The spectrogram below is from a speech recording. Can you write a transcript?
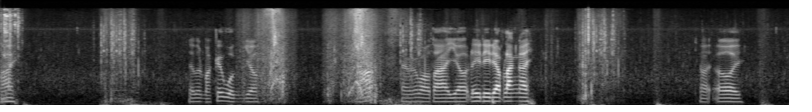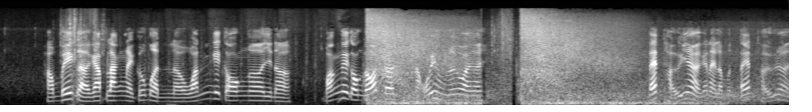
thôi để mình mặc cái quần vô. Đó theo cái bao tay vô. Đi đi đạp lăng ơi. Trời ơi. Không biết là gặp lăng này của mình là quánh cái con uh, gì nè bắn cái con gót đó nổi không nữa các bạn ơi. Test thử nha cái này là mình test thử thôi.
